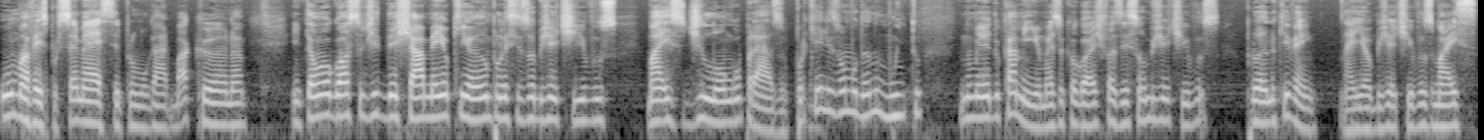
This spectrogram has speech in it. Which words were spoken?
uma vez por semestre para um lugar bacana. Então eu gosto de deixar meio que amplo esses objetivos mais de longo prazo, porque eles vão mudando muito no meio do caminho, mas o que eu gosto de fazer são objetivos pro ano que vem, né? E objetivos mais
